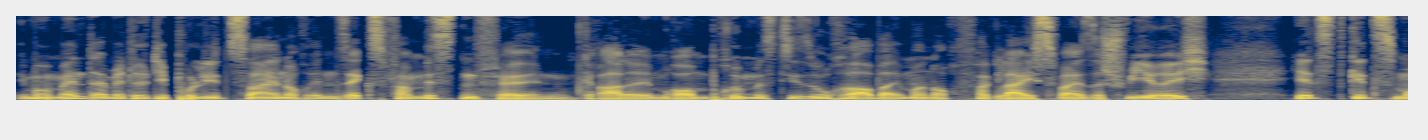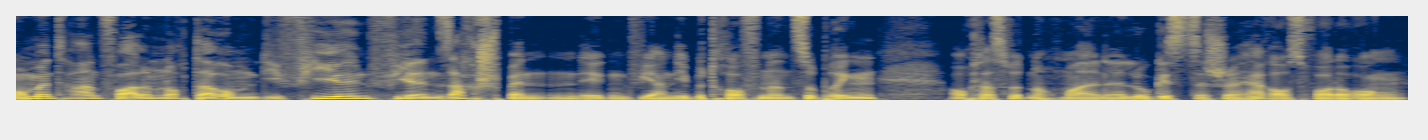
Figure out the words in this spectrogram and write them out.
Im Moment ermittelt die Polizei noch in sechs vermissten Fällen. Gerade im Raum Prüm ist die Suche aber immer noch vergleichsweise schwierig. Jetzt geht's momentan vor allem noch darum, die vielen, vielen Sachspenden irgendwie an die Betroffenen zu bringen. Auch das wird nochmal eine logistische Herausforderung.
